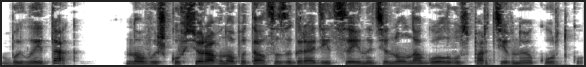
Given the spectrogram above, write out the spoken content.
Было и так. Но Вышку все равно пытался загородиться и натянул на голову спортивную куртку.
